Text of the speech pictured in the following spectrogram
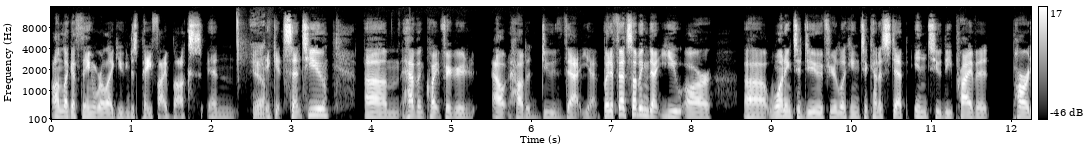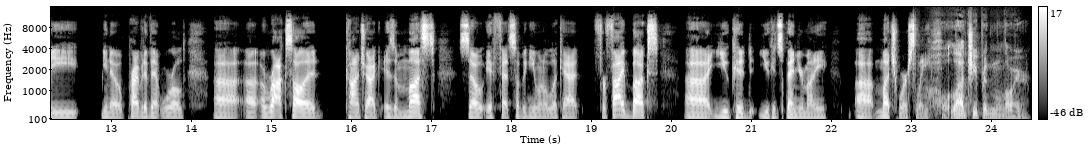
on like a thing where like you can just pay five bucks and yeah. it gets sent to you. Um, haven't quite figured out how to do that yet. But if that's something that you are uh, wanting to do, if you're looking to kind of step into the private party, you know, private event world, uh, a, a rock solid contract is a must. So if that's something you want to look at for five bucks, uh, you could you could spend your money uh, much worsely. A whole lot cheaper than the lawyer.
